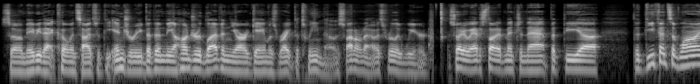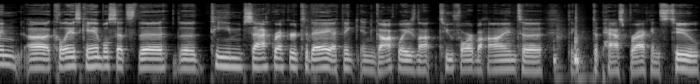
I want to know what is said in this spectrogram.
So maybe that coincides with the injury, but then the 111 yard game was right between those. So I don't know. It's really weird. So anyway, I just thought I'd mention that. But the uh, The defensive line, uh, Calais Campbell sets the the team sack record today. I think Ngakoue is not too far behind to, to, to pass Brackens too.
